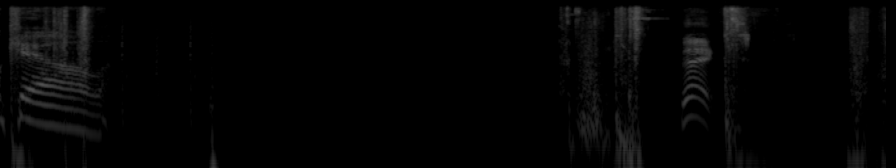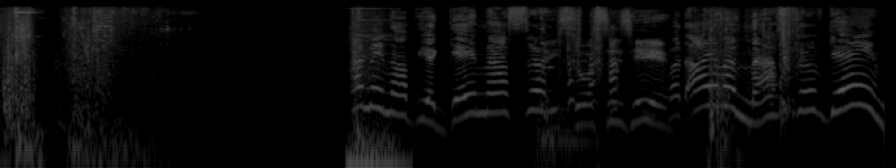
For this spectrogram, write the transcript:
Double kill. Thanks. I may not be a game master, Resources here. but I am a master of games.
